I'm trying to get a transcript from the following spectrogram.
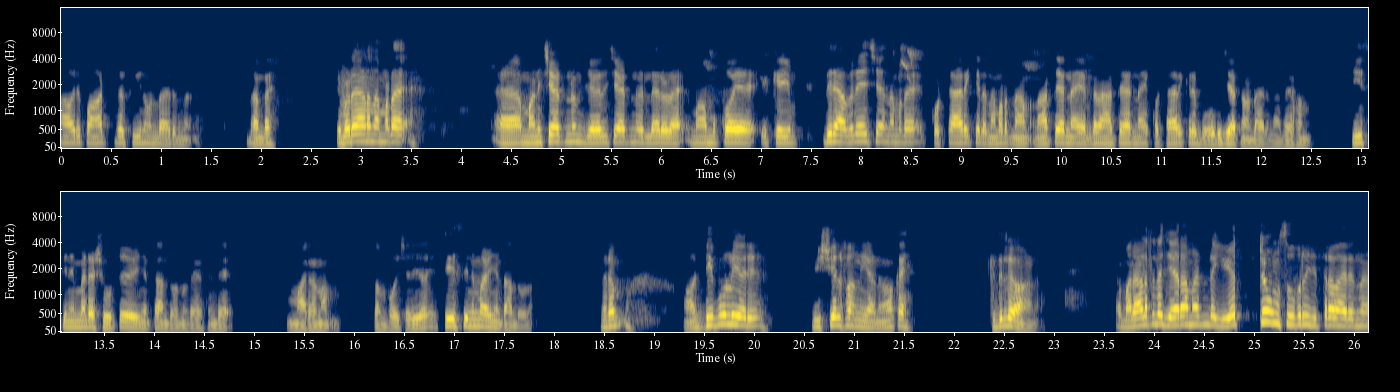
ആ ഒരു പാട്ടിന്റെ സീനുണ്ടായിരുന്നു എന്താണ്ടേ ഇവിടെയാണ് നമ്മുടെ മണിച്ചേട്ടനും ജഗതി ചേട്ടനും എല്ലാവരുടെ മാമുക്കോയെ ഒക്കെയും ഇതിൽ അഭിനയിച്ച നമ്മുടെ കൊട്ടാരക്കര നമ്മുടെ നാട്ടുകാരനായ എന്റെ നാട്ടുകാരനായ കൊട്ടാരക്കര ബോബി ചേട്ടൻ ഉണ്ടായിരുന്നു. അദ്ദേഹം ഈ സിനിമയുടെ ഷൂട്ട് കഴിഞ്ഞിട്ടാണ് തോന്നുന്നത് അദ്ദേഹത്തിന്റെ മരണം സംഭവിച്ചത്. ഈ സിനിമ കഴിഞ്ഞിട്ടാണ് തോന്നുന്നത്. അന്നേരം അടിപൊളി ഒരു വിഷ്വൽ ഭംഗിയാണ്. ഓക്കെ ഇതിലുമാണ് മലയാളത്തിലെ ജയറാമേട്ടന്റെ ഏറ്റവും സൂപ്പർ ചിത്രമായിരുന്നു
